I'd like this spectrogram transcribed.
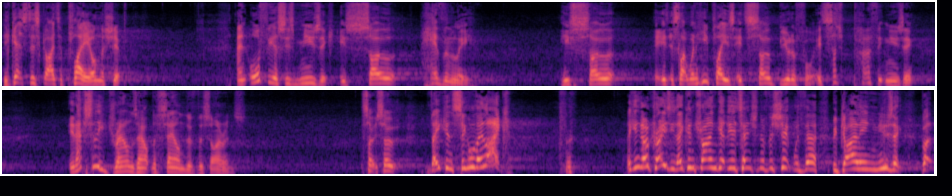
He gets this guy to play on the ship. And Orpheus's music is so heavenly. He's so, it's like when he plays, it's so beautiful. It's such perfect music. It actually drowns out the sound of the sirens. So, so they can sing all they like. they can go crazy. They can try and get the attention of the ship with their beguiling music. But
